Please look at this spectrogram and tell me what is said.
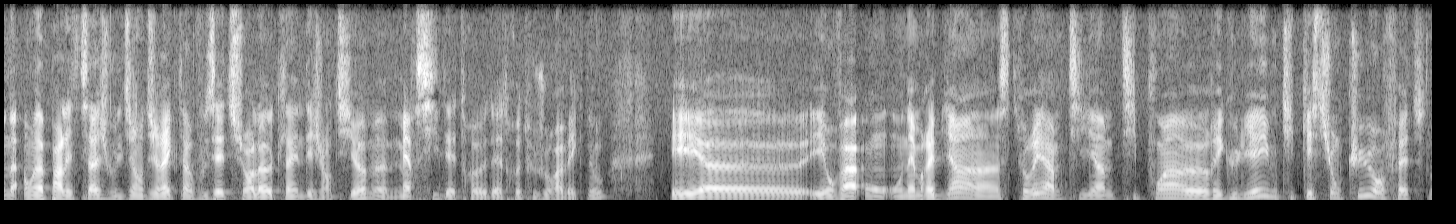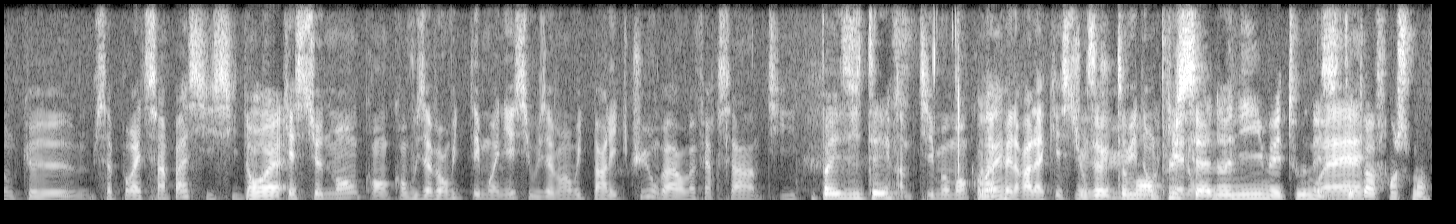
on a, on a parlé de ça. Je vous le dis en direct. hein, vous êtes sur la hotline des gentilshommes. Merci d'être d'être toujours avec nous. Et, euh, et on va, on, on aimerait bien instaurer un petit un petit point euh, régulier, une petite question Q en fait. Donc euh, ça pourrait être sympa si, si dans Ouais. le questionnement, quand, quand vous avez envie de témoigner, si vous avez envie de parler de Q, on va on va faire ça un petit Faut pas hésiter. un petit moment qu'on Ouais. appellera la question Q. et Exactement. En plus, c'est on- anonyme et tout. N'hésitez Ouais. pas, franchement.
